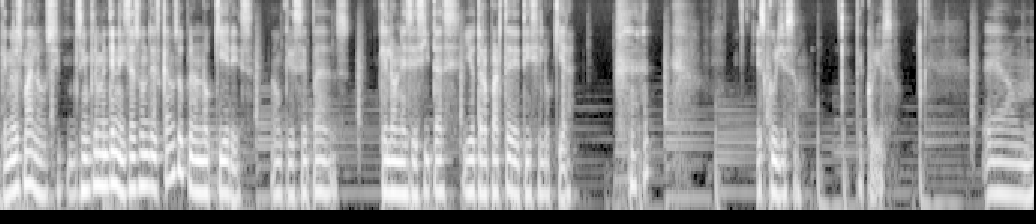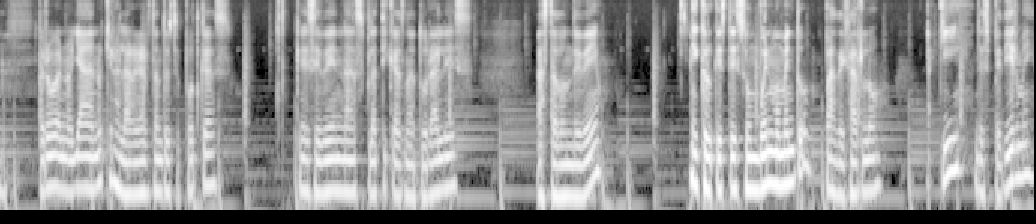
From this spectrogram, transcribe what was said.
que no es malo. Simplemente necesitas un descanso, pero no quieres. Aunque sepas que lo necesitas y otra parte de ti sí lo quiera. es curioso. Está curioso. Em, pero bueno, ya no quiero alargar tanto este podcast. Que se den las pláticas naturales hasta donde dé. Y creo que este es un buen momento para dejarlo aquí, despedirme,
